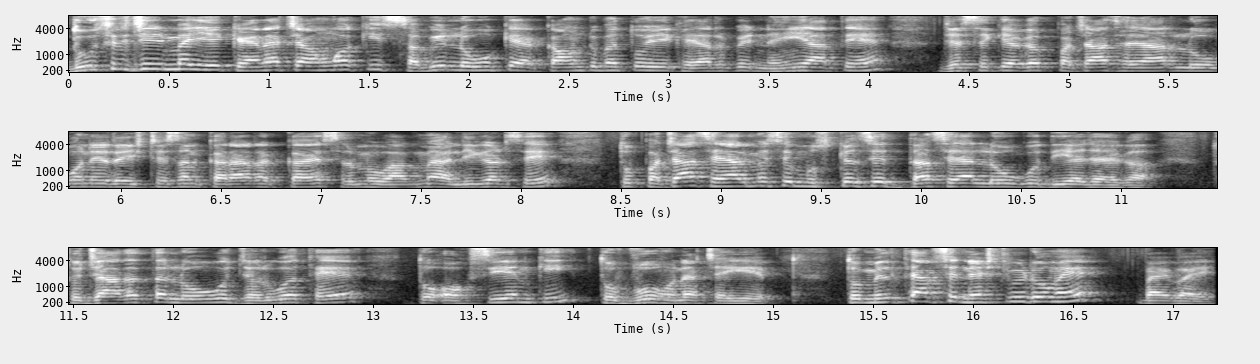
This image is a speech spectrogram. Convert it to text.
दूसरी चीज़ मैं ये कहना चाहूँगा कि सभी लोगों के अकाउंट में तो एक हज़ार रुपये नहीं आते हैं। जैसे कि अगर पचास हज़ार लोगों ने रजिस्ट्रेशन करा रखा है श्रम विभाग में अलीगढ़ से तो पचास हज़ार में से मुश्किल से दस हज़ार लोगों को दिया जाएगा। तो ज़्यादातर लोगों को ज़रूरत है तो ऑक्सीजन की तो वो होना चाहिए। तो मिलते हैं आपसे नेक्स्ट वीडियो में। Bye bye.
